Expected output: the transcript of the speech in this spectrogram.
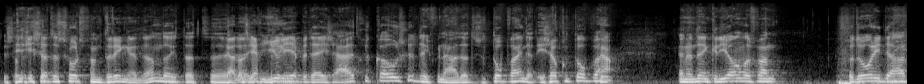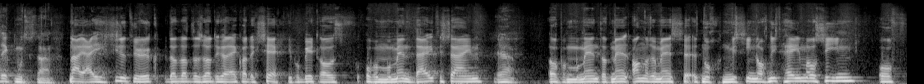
Dus Is, is dat een soort van dringen dan? Dat, dat, eh, Ja, dat is echt jullie dringen. hebben deze uitgekozen. Dan denk van nou, dat is een topwijn. Dat is ook een topwijn. Ja. En dan denken die anderen van... verdorie, daar had ik moeten staan. Nou ja, je ziet natuurlijk, dat, dat is wat ik, eigenlijk wat ik zeg. Je probeert er al eens op een moment bij te zijn. Ja. Op een moment dat men- andere mensen het nog, misschien nog niet helemaal zien. Of...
